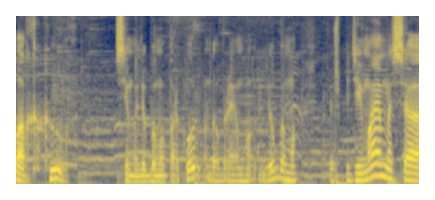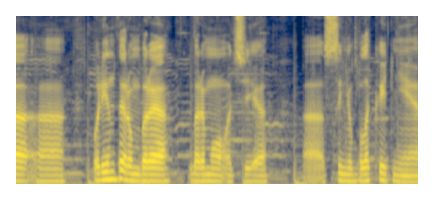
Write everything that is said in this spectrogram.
паркур. Всі ми любимо паркур, добре його любимо. Тож підіймаємося. Е, орієнтиром бере, беремо оці е, синьо-блакитні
